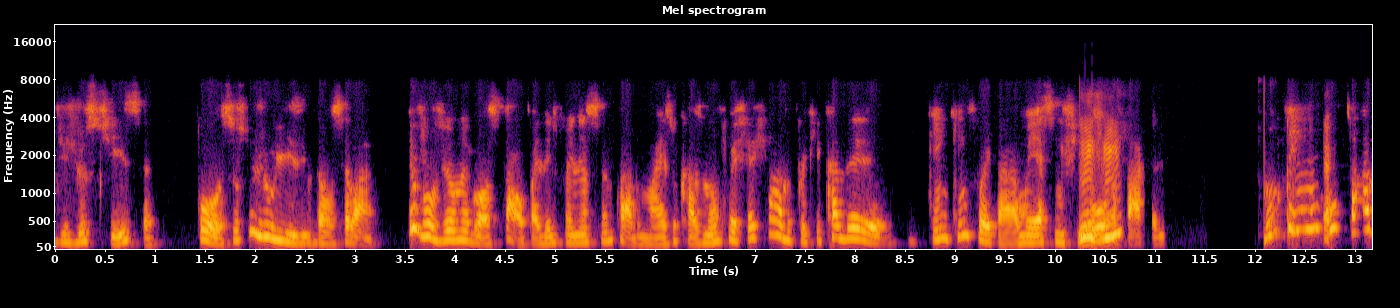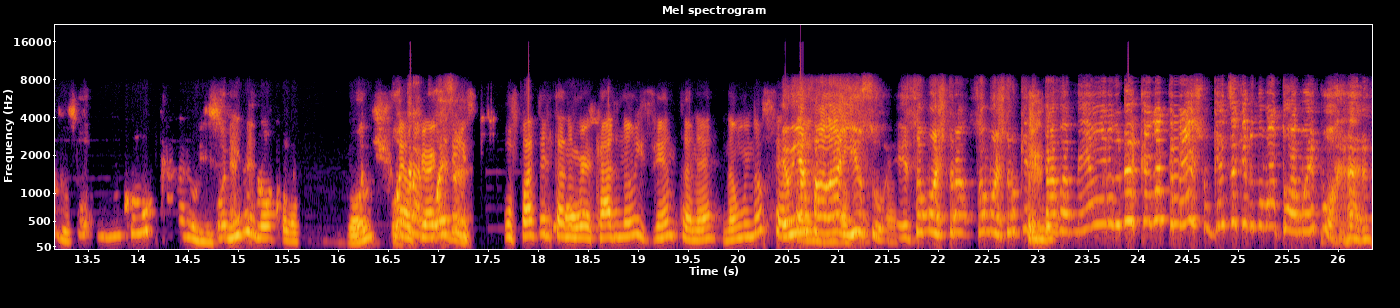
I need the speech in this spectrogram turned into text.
de justiça, pô, se eu sou juiz, então, sei lá, eu vou ver o negócio, tá, o pai dele foi inocentado, mas o caso não foi fechado, porque cadê? Quem, quem foi, cara? A mulher se enfiou Uhum. faca ali. Não tem um culpado, caras não colocaram isso. Outra- Eles não colocaram. Outra é, o pior coisa- isso. O fato de ele estar no mercado não isenta, né? Não inocenta. Eu ia ele. falar isso. Ele só mostrou, só mostrou que ele tava meia hora do mercado atrás. Não quer dizer que ele não matou a mãe, porra.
